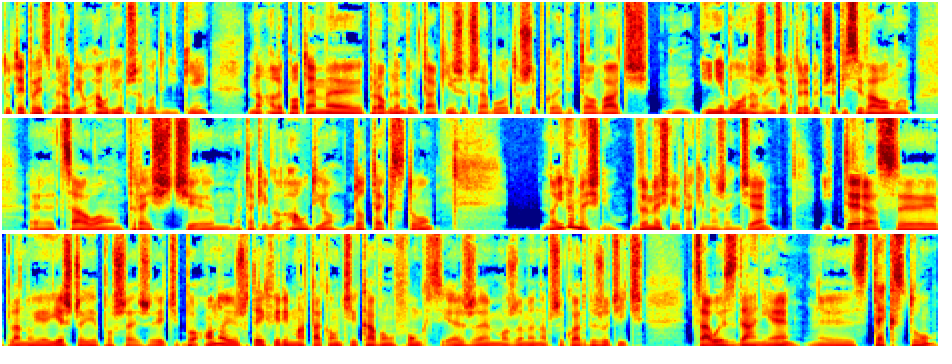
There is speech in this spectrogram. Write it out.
Tutaj powiedzmy robił audioprzewodniki, no ale potem problem był taki, że trzeba było to szybko edytować mm, i nie było narzędzia, które by przepisywało mu całą treść takiego audio do tekstu. No i wymyślił. Wymyślił takie narzędzie i teraz y, planuje jeszcze je poszerzyć, bo ono już w tej chwili ma taką ciekawą funkcję, że możemy na przykład wyrzucić całe zdanie y, z tekstu,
